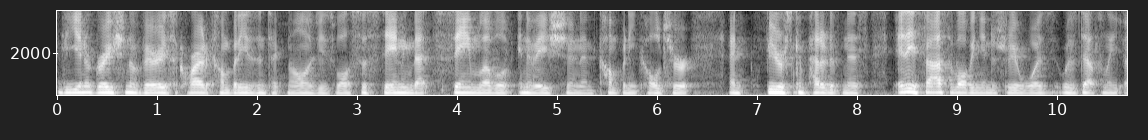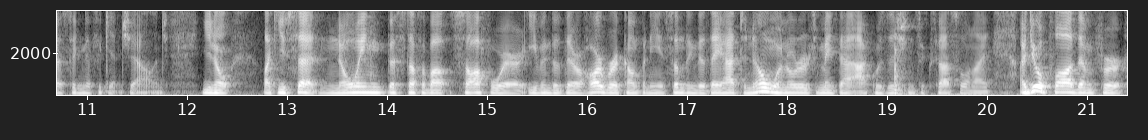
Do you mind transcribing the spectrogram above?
the integration of various acquired companies and technologies while sustaining that same level of innovation and company culture and fierce competitiveness in a fast evolving industry was was definitely a significant challenge. You know, like you said, knowing the stuff about software, even though they're a hardware company, is something that they had to know in order to make that acquisition successful. And I, I do applaud them for,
